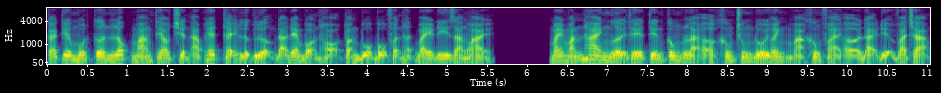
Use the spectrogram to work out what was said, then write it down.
cái kia một cơn lốc mang theo triển áp hết thể lực lượng đã đem bọn họ toàn bộ bộ phận hất bay đi ra ngoài. May mắn hai người thế tiến công là ở không trung đối hoanh mà không phải ở đại địa va chạm,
